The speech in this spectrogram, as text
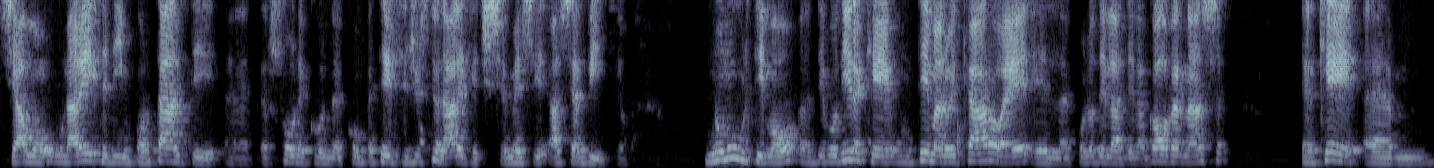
siamo una rete di importanti eh, persone con competenze gestionali che ci siamo messi al servizio. Non ultimo, eh, devo dire che un tema a noi caro è il, quello della, della governance, perché ehm,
